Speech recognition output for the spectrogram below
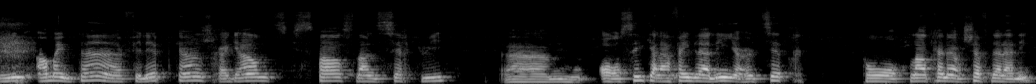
Et en même temps, Philippe, quand je regarde ce qui se passe dans le circuit, euh, on sait qu'à la fin de l'année, il y a un titre pour l'entraîneur-chef de l'année.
